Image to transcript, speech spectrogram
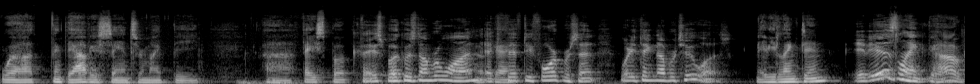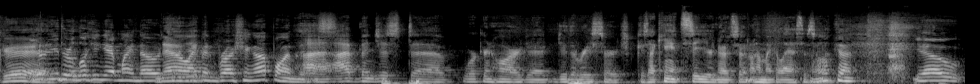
Well, I think the obvious answer might be Facebook. Facebook was number one okay. at 54%. What do you think number two was? Maybe LinkedIn. It is LinkedIn. Oh, good. You're either looking at my notes no, or you've I, been brushing up on this. I, have been just uh, working hard to do the research because I can't see your notes. So I don't have my glasses on. Okay. You know,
